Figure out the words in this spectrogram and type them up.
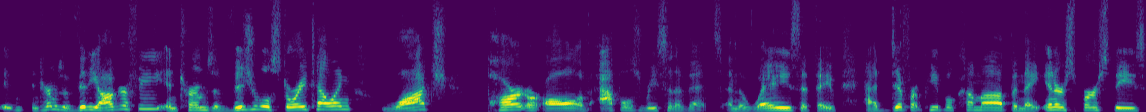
in, in terms of videography, in terms of visual storytelling, watch part or all of Apple's recent events and the ways that they've had different people come up and they intersperse these,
